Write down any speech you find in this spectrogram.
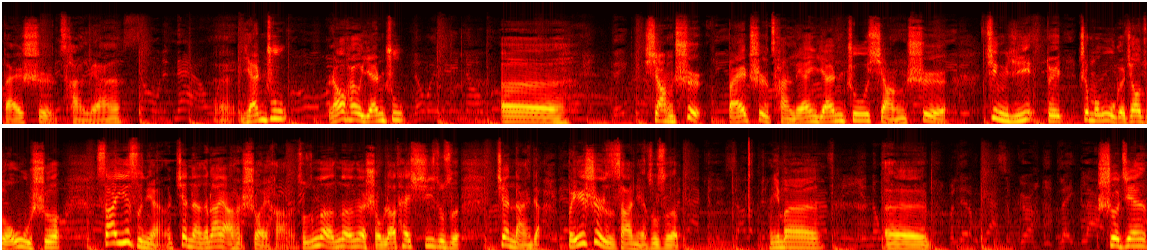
白氏参联。呃，岩柱，然后还有岩柱，呃，相尺、白尺、参联、岩柱、相尺、景仪，对，这么五个叫做五射，啥意思呢？简单跟大家说一下，就是我我我说不了太细，就是简单一点。白矢是啥呢？就是你们呃射箭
